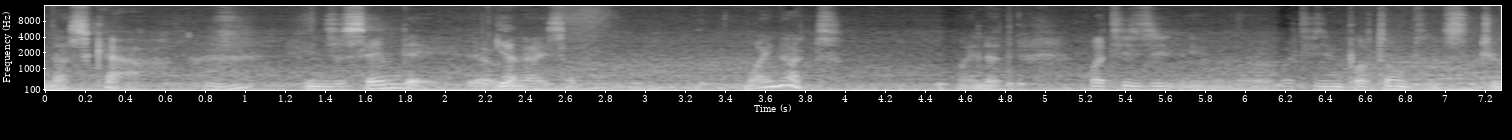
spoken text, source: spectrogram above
NASCAR in the same day. They Yep. Why not? Why not? What is it, is important is to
